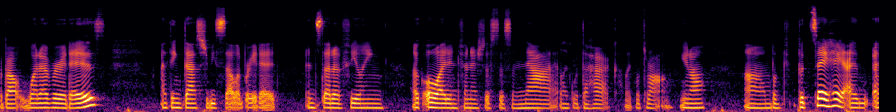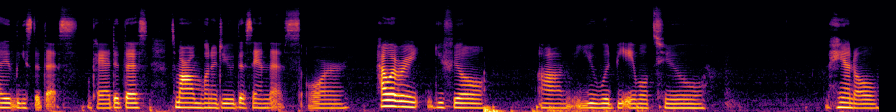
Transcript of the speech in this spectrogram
about whatever it is, I think that should be celebrated instead of feeling like, oh, I didn't finish this, this, and that. Like, what the heck? Like, what's wrong? You know? Um, but but say, hey, I, I at least did this. Okay, I did this. Tomorrow I'm going to do this and this. Or however you feel um, you would be able to handle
